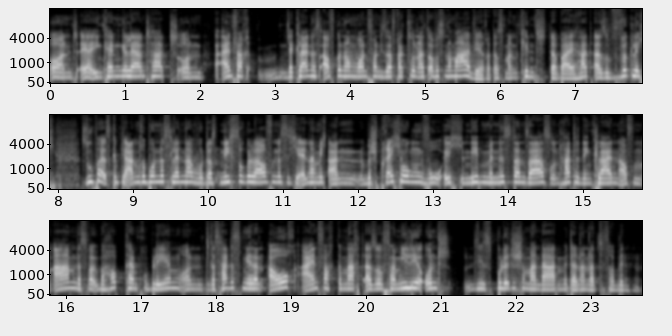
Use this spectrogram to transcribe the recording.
und er ihn kennengelernt hat und einfach der Kleine ist aufgenommen worden von dieser Fraktion, als ob es normal wäre, dass man ein Kind dabei hat. Also wirklich super. Es gibt ja andere Bundesländer, wo das nicht so gelaufen ist. Ich erinnere mich an Besprechungen, wo ich neben Ministern saß und hatte den Kleinen auf dem Arm. Das war überhaupt kein Problem und das hat es mir dann auch einfach gemacht, also Familie und dieses politische Mandat miteinander zu verbinden.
